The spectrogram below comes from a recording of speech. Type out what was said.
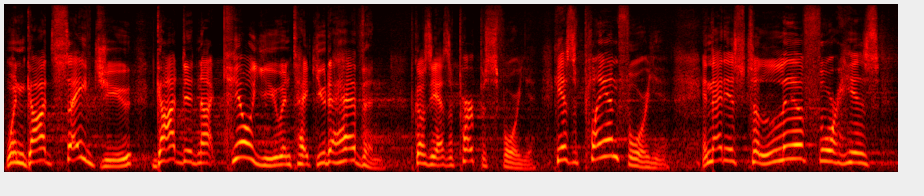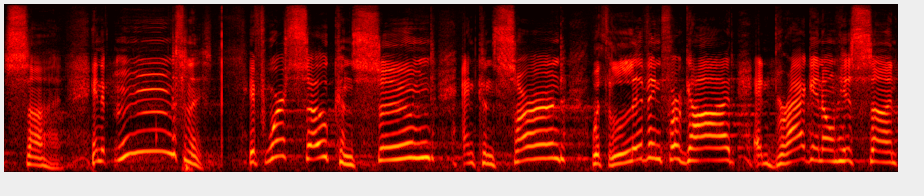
when God saved you, God did not kill you and take you to heaven because He has a purpose for you. He has a plan for you, and that is to live for His Son. And if, mm, listen to this. If we're so consumed and concerned with living for God and bragging on His Son,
